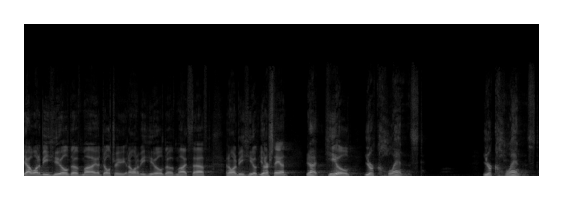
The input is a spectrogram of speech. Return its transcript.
yeah, I want to be healed of my adultery, and I want to be healed of my theft, and I want to be healed. You understand? You're not healed, you're cleansed. You're cleansed.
